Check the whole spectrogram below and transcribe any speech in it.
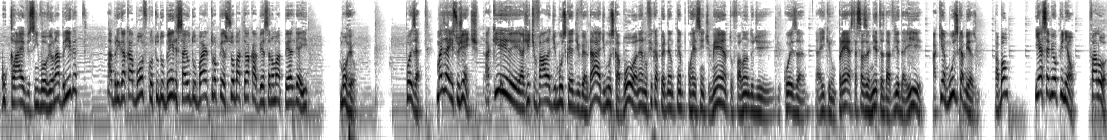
O Clive se envolveu na briga, a briga acabou, ficou tudo bem, ele saiu do bar, tropeçou, bateu a cabeça numa pedra e aí morreu. Pois é. Mas é isso, gente. Aqui a gente fala de música de verdade, música boa, né? Não fica perdendo tempo com ressentimento, falando de, de coisa aí que não presta, essas anitas da vida aí. Aqui é música mesmo, tá bom? E essa é a minha opinião. Falou!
